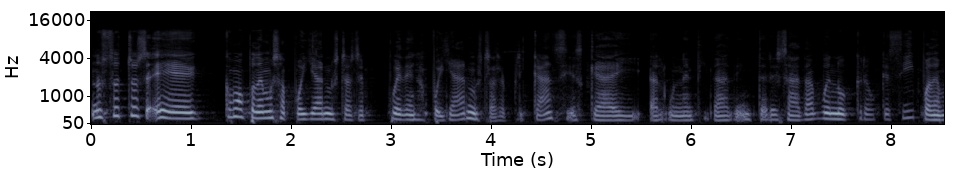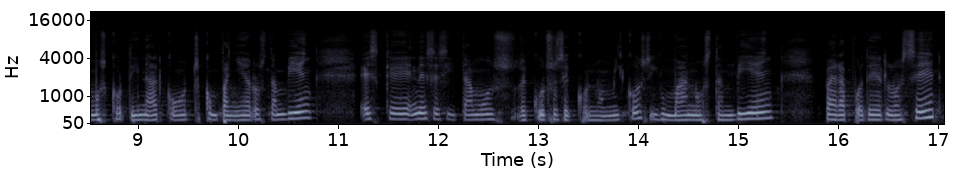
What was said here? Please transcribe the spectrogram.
nosotros, eh, ¿cómo podemos apoyar nuestras, pueden apoyar nuestra réplica si es que hay alguna entidad interesada? Bueno, creo que sí, podemos coordinar con otros compañeros también. Es que necesitamos recursos económicos y humanos también para poderlo hacer.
